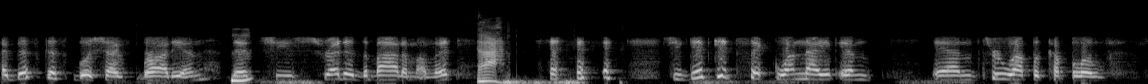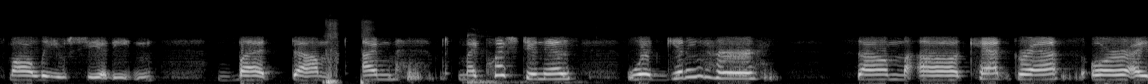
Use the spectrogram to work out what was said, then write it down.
hibiscus bush I've brought in that she's shredded the bottom of it. Ah. she did get sick one night and and threw up a couple of small leaves she had eaten. But um, I'm my question is, would getting her some uh, cat grass, or I,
